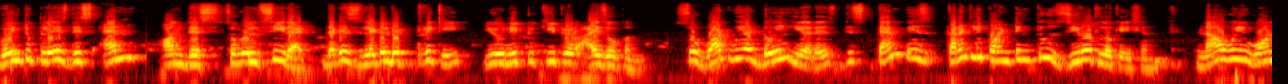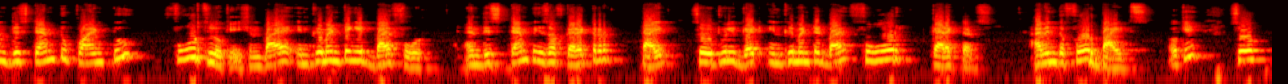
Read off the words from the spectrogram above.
going to place this n on this. So we'll see that. That is little bit tricky. You need to keep your eyes open. So what we are doing here is this temp is currently pointing to zeroth location. Now we want this temp to point to fourth location by incrementing it by 4 and this temp is of character type. So it will get incremented by 4 characters. I mean the 4 bytes okay so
